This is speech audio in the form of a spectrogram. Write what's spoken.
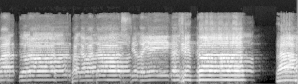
अस्मद्गुरो भगवतस्य दयैकसिन्धो राम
